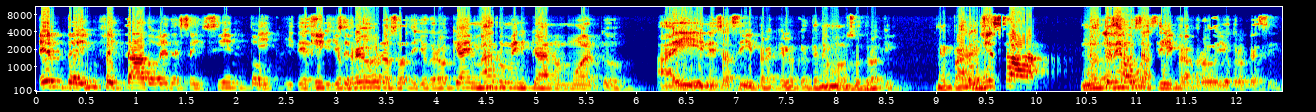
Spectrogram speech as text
El de infectado es de 600. Y, y, de, y yo, creo, yo creo que hay más dominicanos muertos ahí en esa cifra que lo que tenemos nosotros aquí. Me parece. Con esa, no con tenemos esa, esa cifra, pero yo creo que sí.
